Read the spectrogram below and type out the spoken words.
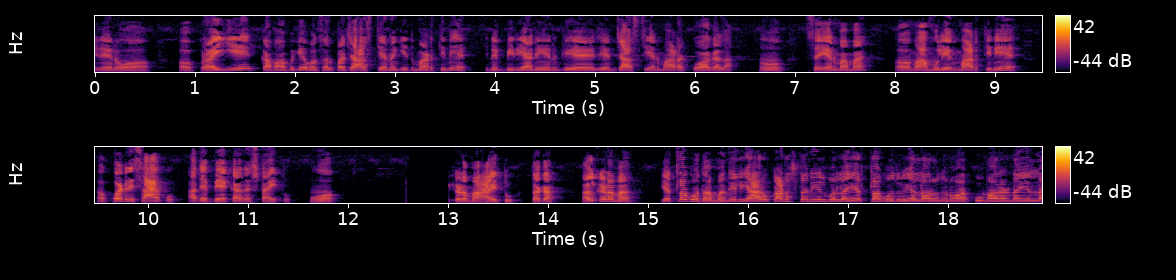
ಇನ್ನೇನು ಫ್ರೈ ಕಬಾಬ್ಗೆ ಒಂದು ಸ್ವಲ್ಪ ಜಾಸ್ತಿ ಏನಾಗಿ ಇದು ಮಾಡ್ತೀನಿ. ಇನ್ನು ಬಿರಿಯಾನಿ ಏನಿಗೆ ಏನು ಜಾಸ್ತಿ ಏನು ಮಾಡೋಕ್ಕೂ ಹೋಗಲ್ಲ ಹ್ಞೂ ಸರಿ ಏನು ಮಾಮ ಮಾಮೂಲಿ ಹೆಂಗೆ ಮಾಡ್ತೀನಿ. ಕೊಡ್ರಿ, ಸಾಕು. ಅದೇ ಬೇಕಾದಷ್ಟು ಆಯ್ತು ಹ್ಞೂ ಕಣಮ್ಮ ಆಯ್ತು. ತಗ. ಅಲ್ ಕಣಮ್ಮ, ಎತ್ಲಾಗ ಹೋದ? ಮನೇಲಿ ಯಾರು ಕಾಣಿಸ್ತಾನೆ ಇಲ್ವಲ್ಲ? ಎತ್ಲಾಗ ಹೋದ್ರು ಎಲ್ಲಾರು ಆ ಕುಮಾರಣ್ಣ ಇಲ್ಲ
